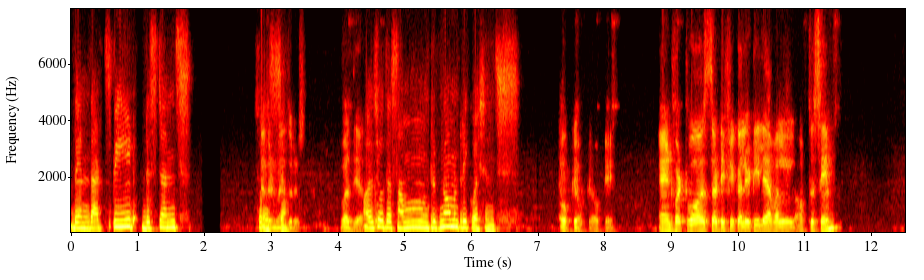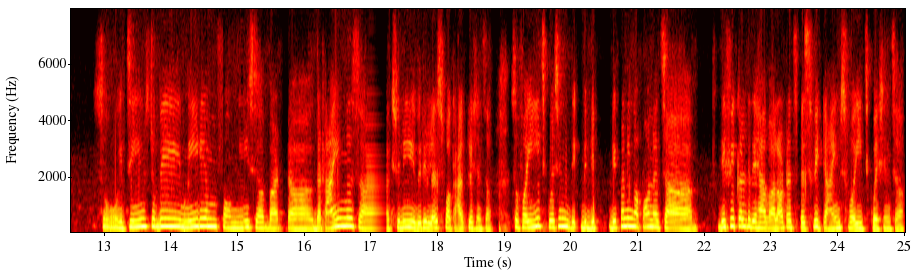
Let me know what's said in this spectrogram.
Then that speed, distance. So yes, sir. were there. Also the some trigonometry questions. Okay, okay, okay. And what was the difficulty level of the same? So it seems to be medium for me, sir, but uh, the time is uh, actually very less for calculation, sir. So for each question, de- de- depending upon its uh, difficulty, they have allotted specific times for each question, sir.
